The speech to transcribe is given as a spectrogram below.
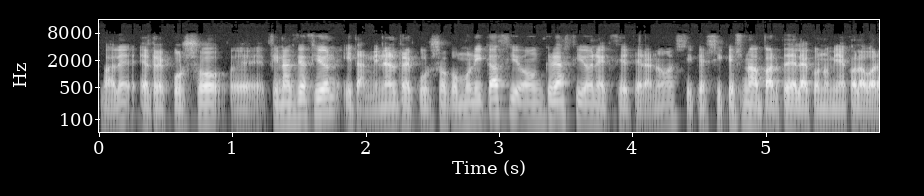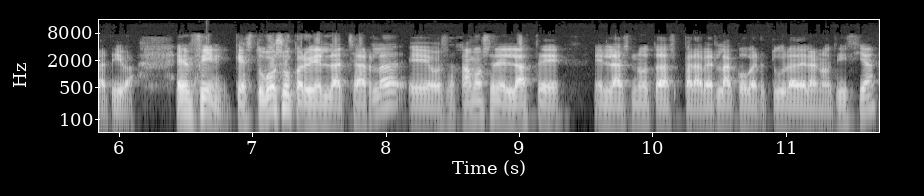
¿vale? El recurso eh, financiación y también el recurso comunicación, creación, etcétera, ¿no? Así que sí que es una parte de la economía colaborativa. En fin, que estuvo súper bien la charla, eh, os dejamos el enlace en las notas para ver la cobertura de la noticia,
